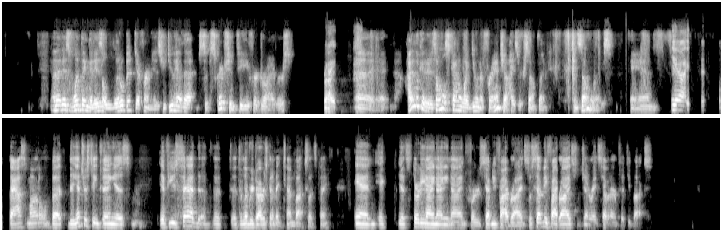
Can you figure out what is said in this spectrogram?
Now that is one thing that is a little bit different is you do have that subscription fee for drivers. Right. Uh, I look at it as almost kind of like doing a franchise or something in some ways. And yeah, SaaS model. But the interesting thing is, if you said the, the delivery driver is going to make ten bucks, let's say, and it, it's thirty nine ninety nine for seventy five rides, so seventy five rides to generate seven hundred fifty bucks,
